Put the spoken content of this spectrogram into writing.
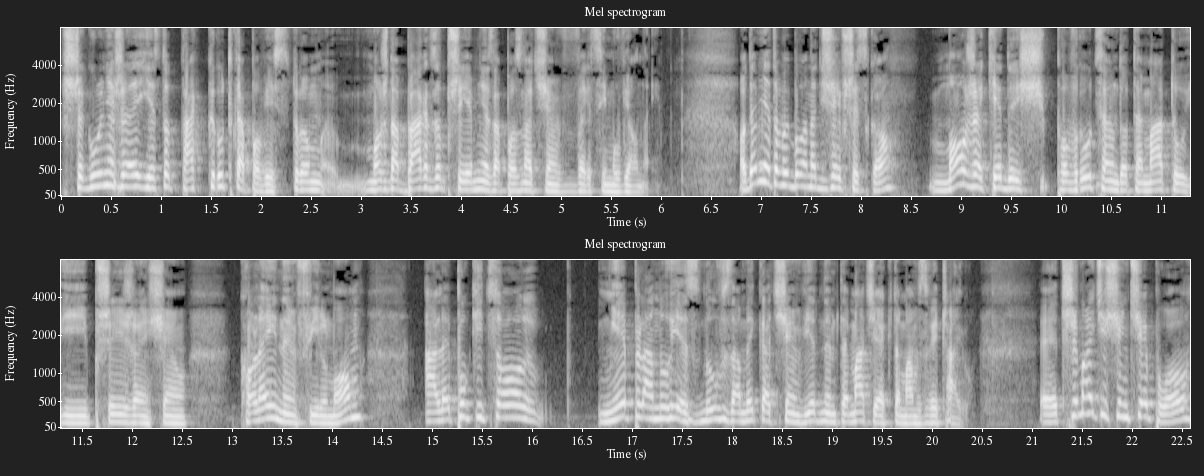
Szczególnie, że jest to tak krótka powieść, z którą można bardzo przyjemnie zapoznać się w wersji mówionej. Ode mnie to by było na dzisiaj wszystko. Może kiedyś powrócę do tematu i przyjrzę się kolejnym filmom, ale póki co nie planuję znów zamykać się w jednym temacie, jak to mam w zwyczaju. E, trzymajcie się ciepło.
